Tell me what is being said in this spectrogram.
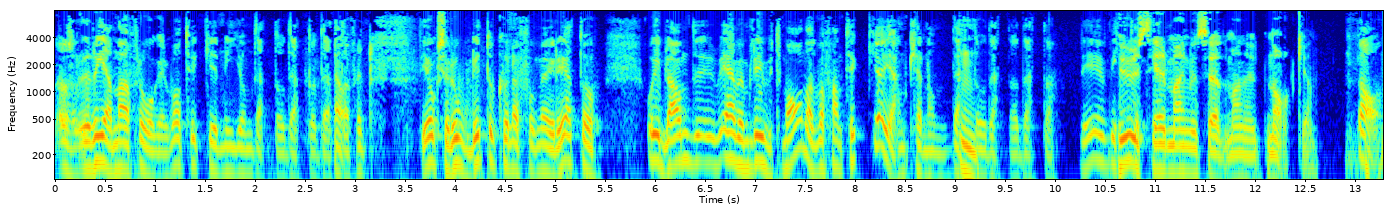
Alltså, rena frågor. Vad tycker ni om detta och detta och detta? Ja. För det är också roligt att kunna få möjlighet och, och ibland även bli utmanad. Vad fan tycker jag egentligen om detta Mm. och detta och detta? Det är viktigt. Hur ser Magnus Söderman ut naken? Ja,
